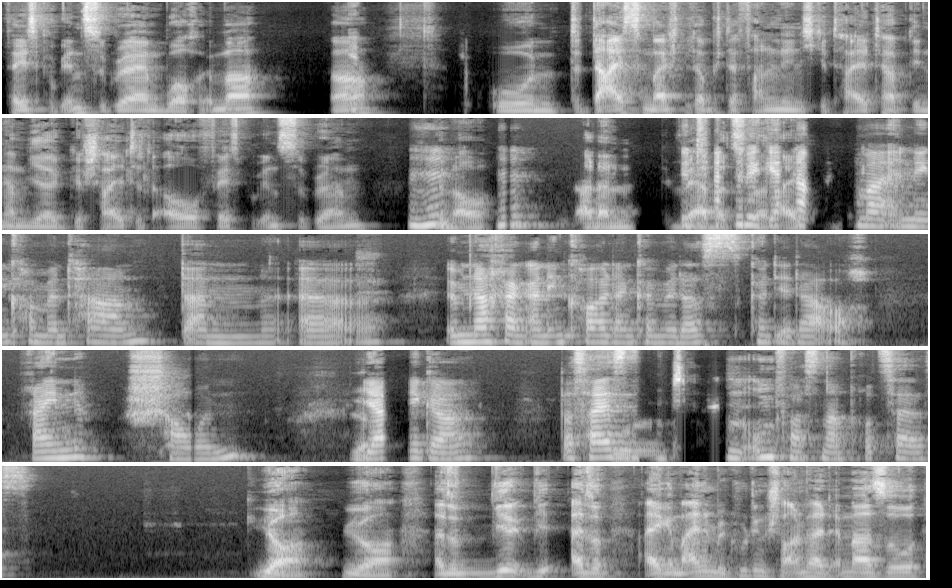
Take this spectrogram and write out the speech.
Facebook, Instagram, wo auch immer. Ja? Ja. Und da ist zum Beispiel, glaube ich, der Funnel, den ich geteilt habe, den haben wir geschaltet auf Facebook, Instagram. Mhm. Genau. Mhm. Da dann Den teilen zu wir gerne auch mal in den Kommentaren. Dann äh, im Nachgang an den Call, dann können wir das, könnt ihr da auch reinschauen. Ja. Ja, mega. Das heißt, es Und ist ein umfassender Prozess. ja, ja. Also wir, wir, also allgemein im Recruiting schauen wir halt immer so,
